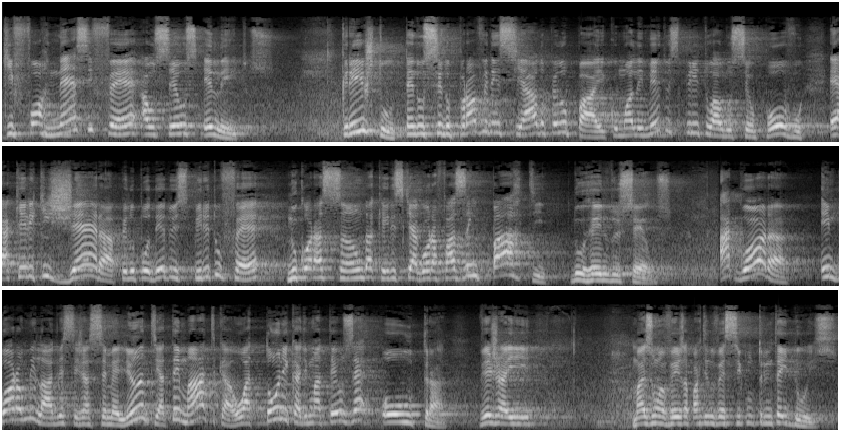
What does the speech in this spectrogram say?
que fornece fé aos seus eleitos. Cristo, tendo sido providenciado pelo Pai como alimento espiritual do seu povo, é aquele que gera, pelo poder do Espírito, fé no coração daqueles que agora fazem parte do reino dos céus. Agora, embora o milagre seja semelhante, a temática ou a tônica de Mateus é outra. Veja aí, mais uma vez, a partir do versículo 32.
